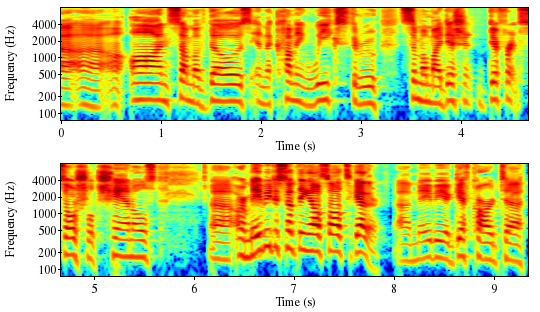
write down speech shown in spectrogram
uh, uh, on some of those in the coming weeks through some of my different, different social channels uh, or maybe just something else altogether. Uh, maybe a gift card to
